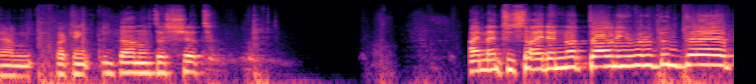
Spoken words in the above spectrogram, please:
I'm fucking done with this shit. I meant to side and not down, he would have been dead.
